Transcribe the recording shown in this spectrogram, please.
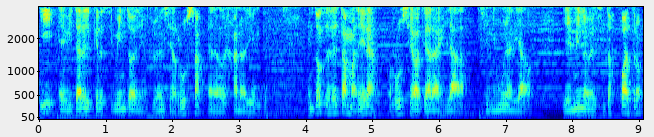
y evitar el crecimiento de la influencia rusa en el lejano oriente. Entonces de esta manera Rusia va a quedar aislada, sin ningún aliado, y en 1904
